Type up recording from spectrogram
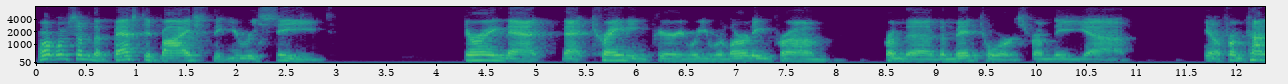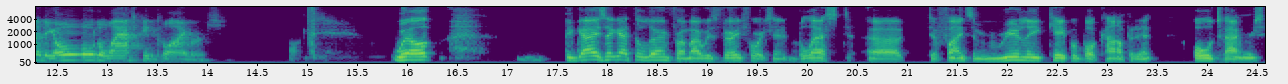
what was some of the best advice that you received during that that training period where you were learning from from the the mentors from the uh, you know from kind of the old Alaskan climbers? Well, the guys I got to learn from, I was very fortunate, blessed uh, to find some really capable, competent old timers.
